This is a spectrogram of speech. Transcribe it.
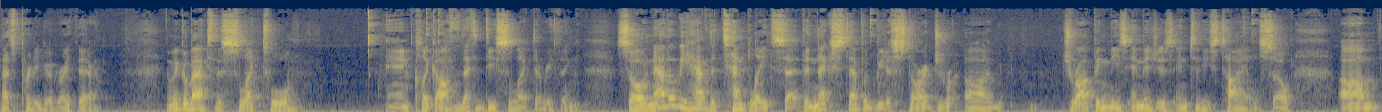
That's pretty good right there. Then we go back to the Select tool, and click off of that to deselect everything. So now that we have the template set, the next step would be to start uh, dropping these images into these tiles. So um,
